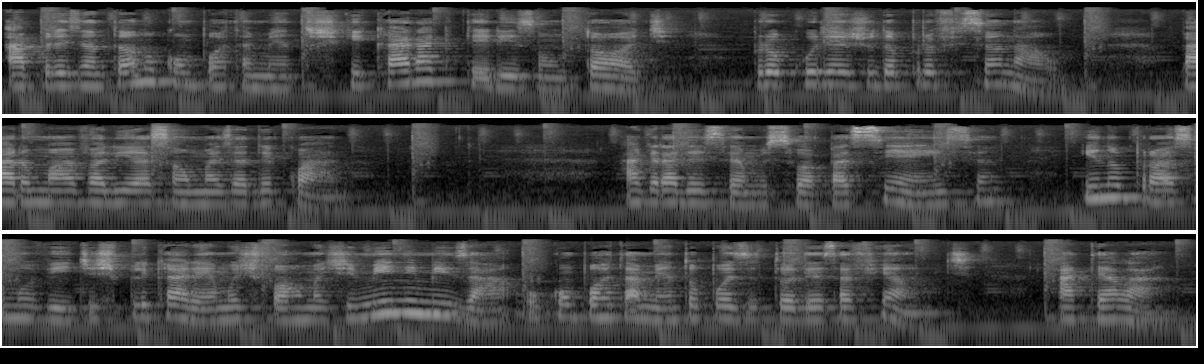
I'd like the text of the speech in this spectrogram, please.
apresentando comportamentos que caracterizam o TOD, procure ajuda profissional para uma avaliação mais adequada. Agradecemos sua paciência e no próximo vídeo explicaremos formas de minimizar o comportamento opositor desafiante. Até lá!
